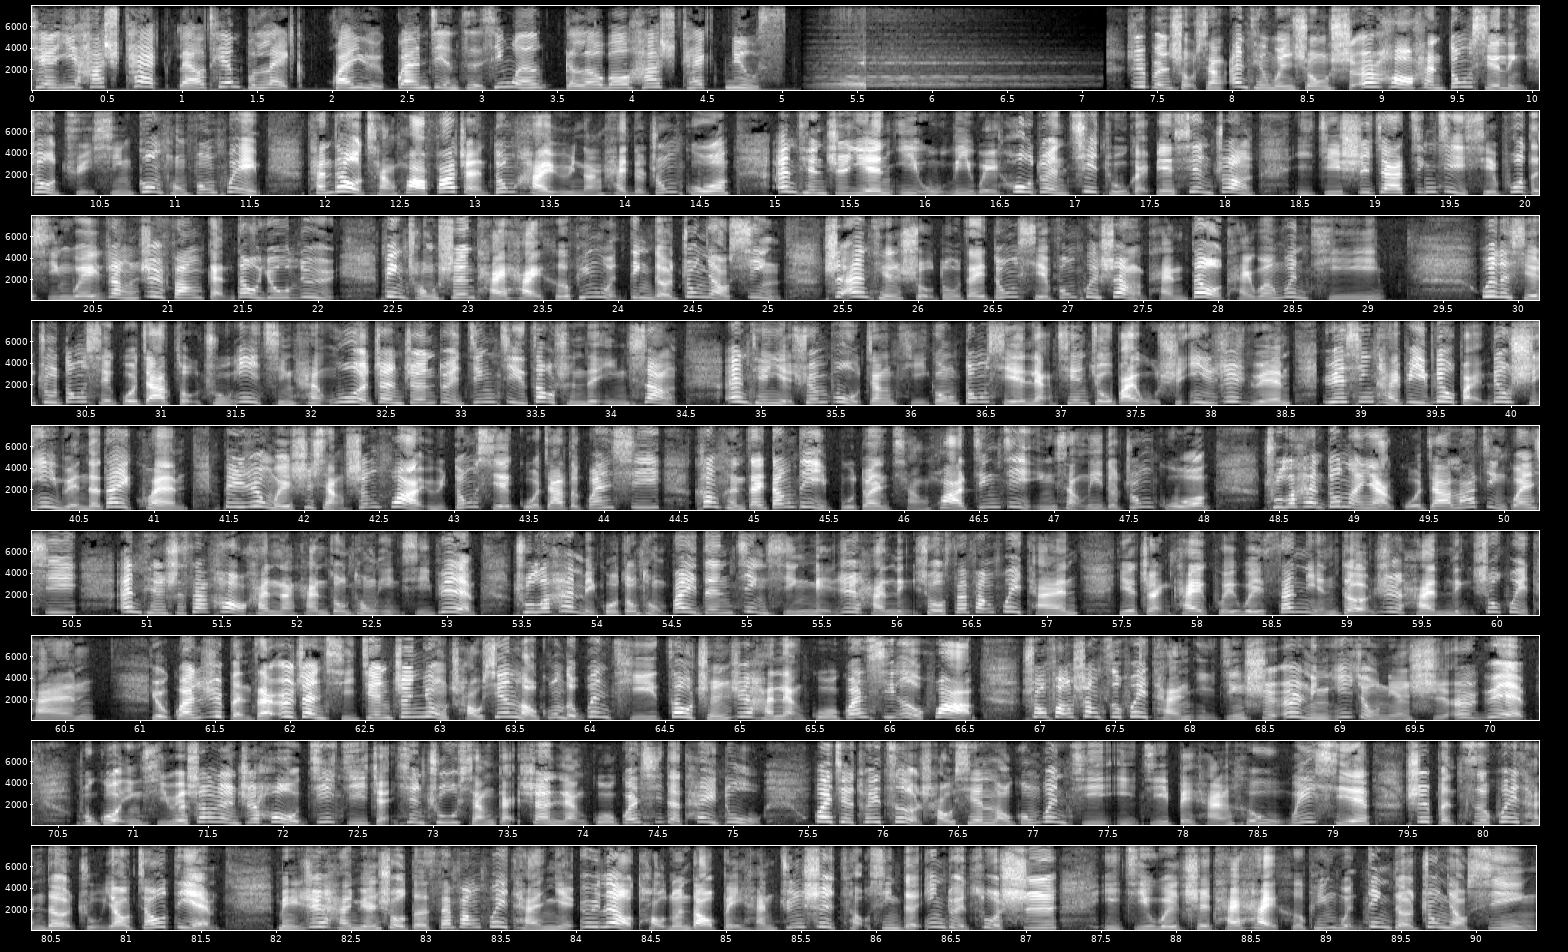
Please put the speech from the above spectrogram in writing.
天一 hashtag 聊天不累，寰宇关键字新闻 global hashtag news。日本首相岸田文雄十二号和东协领袖举行共同峰会，谈到强化发展东海与南海的中国。岸田直言，以武力为后盾，企图改变现状，以及施加经济胁迫的行为，让日方感到忧虑，并重申台海和平稳定的重要性。是岸田首度在东协峰会上谈到台湾问题。为了协助东协国家走出疫情和乌俄战争对经济造成的影响，岸田也宣布将提供东协两千九百五十亿日元（约新台币六百六十亿元）的贷款，被认为是想深化与东协国家的关系，抗衡在当地不断强化经济影响力的中国。除了和东南亚国家拉近关系，岸田十三号和南韩总统尹锡悦，除了和美国总统拜登进行美日韩领袖三方会谈，也展开睽违三年的日韩。领袖会谈。有关日本在二战期间征用朝鲜劳工的问题，造成日韩两国关系恶化。双方上次会谈已经是二零一九年十二月。不过尹锡悦上任之后，积极展现出想改善两国关系的态度。外界推测，朝鲜劳工问题以及北韩核武威胁是本次会谈的主要焦点。美日韩元首的三方会谈也预料讨论到北韩军事挑衅的应对措施，以及维持台海和平稳定的重要性。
